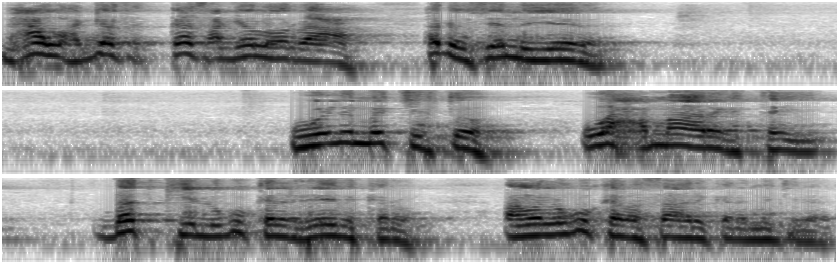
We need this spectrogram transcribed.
maxaa kaas xaggee loo raaca? Hadhow see la yeela. Weli ma jirto wax maaragtay dadkii lagu kala reebi karo ama lagu kala saari karo ma jiraan.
